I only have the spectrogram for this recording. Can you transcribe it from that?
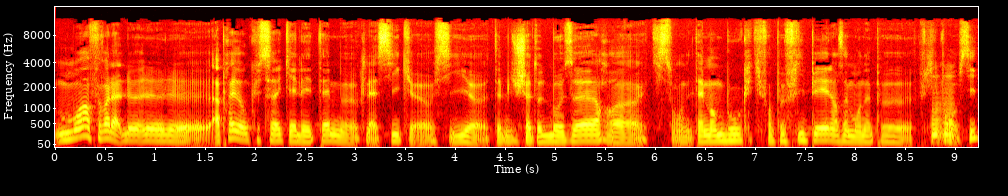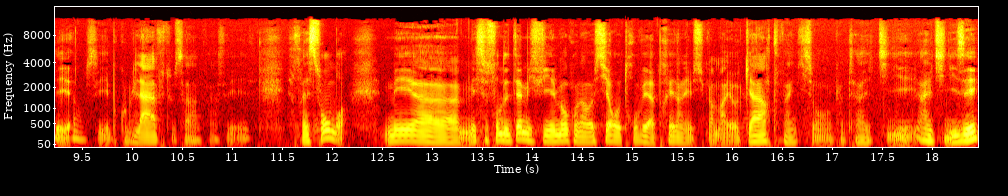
moi, enfin voilà, le, le- le- après donc c'est vrai qu'il y a les thèmes euh, classiques euh, aussi, euh, thème du château de Bowser, euh, qui sont des thèmes en boucle, qui font un peu flipper dans un monde un peu flippant aussi d'ailleurs, parce qu'il y a beaucoup de lave, tout ça, enfin, c'est très sombre, mais euh, mais ce sont des thèmes finalement qu'on a aussi retrouvés après dans les Super Mario Kart, enfin qui sont été réutilisés.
